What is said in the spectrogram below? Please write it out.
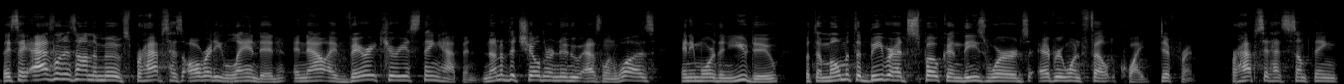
They say Aslan is on the moves, perhaps has already landed, and now a very curious thing happened. None of the children knew who Aslan was any more than you do, but the moment the beaver had spoken these words, everyone felt quite different. Perhaps it has something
